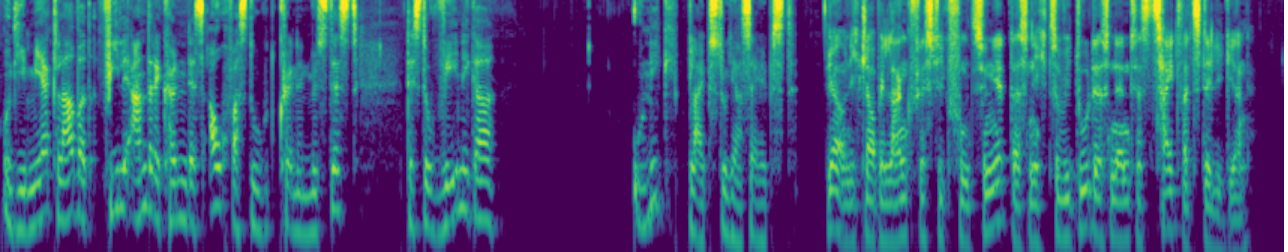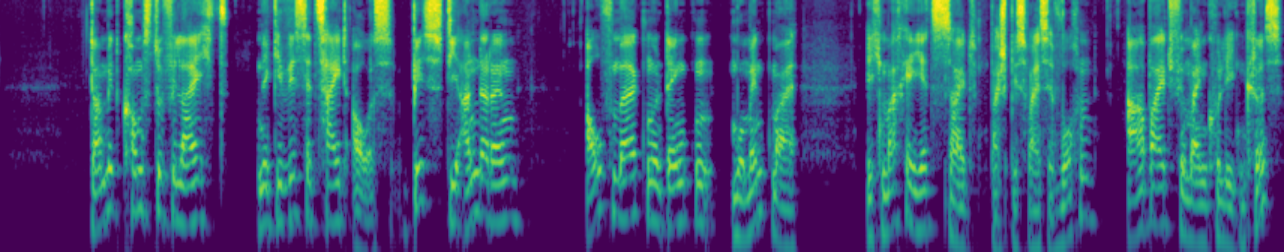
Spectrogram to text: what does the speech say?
und je mehr klar wird, viele andere können das auch, was du können müsstest, desto weniger unik bleibst du ja selbst. Ja, und ich glaube, langfristig funktioniert das nicht, so wie du das nenntest, seitwärts delegieren. Damit kommst du vielleicht eine gewisse Zeit aus, bis die anderen aufmerken und denken, Moment mal, ich mache jetzt seit beispielsweise Wochen Arbeit für meinen Kollegen Chris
